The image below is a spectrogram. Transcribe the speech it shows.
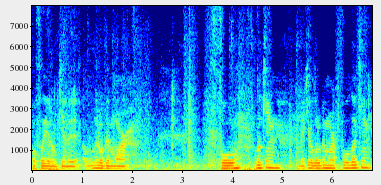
Hopefully it'll give it a little bit more full looking, make it a little bit more full looking.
